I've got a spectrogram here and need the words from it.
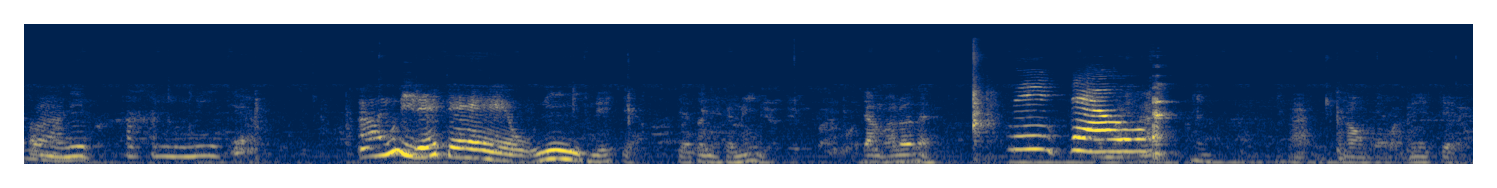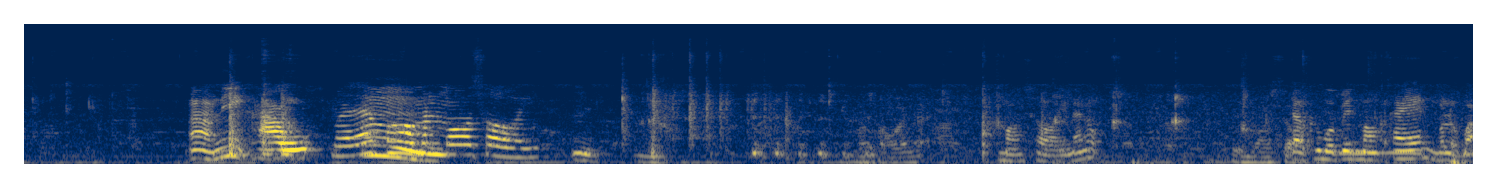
เอามานี่เพื่อคันมันมีแจ้วเอานี่เด้แจวนี่นี่เกี่ยวเกี่ยวตัวนี้จะไมีจำเอาแล้วเลยนี่แจ้วอะน้องบอกว่านี่เกี่ยว อ่านี่เขามาแล้วพอมันมอซอยอืมมาต่อยแล้วหมอซอยนะลูกคือมอสแต่คือบ่เป็นหมอแค้นบ่ลูกบ่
